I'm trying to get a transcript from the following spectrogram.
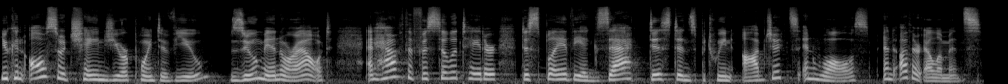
You can also change your point of view, zoom in or out, and have the facilitator display the exact distance between objects and walls and other elements.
